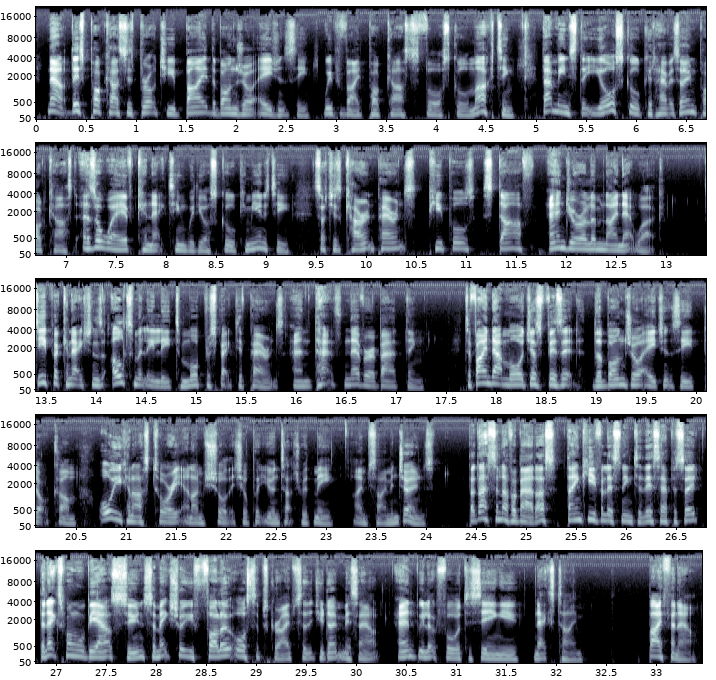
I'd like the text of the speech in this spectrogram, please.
Now, this podcast is brought to you by the Bonjour Agency. We provide podcasts for school marketing. That means that your school could have its own podcast as a way of connecting with your school community, such as current parents, pupils, staff, and your alumni network. Deeper connections ultimately lead to more prospective parents, and that's never a bad thing. To find out more, just visit thebonjouragency.com or you can ask Tori, and I'm sure that she'll put you in touch with me. I'm Simon Jones. But that's enough about us. Thank you for listening to this episode. The next one will be out soon, so make sure you follow or subscribe so that you don't miss out. And we look forward to seeing you next time. Bye for now.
